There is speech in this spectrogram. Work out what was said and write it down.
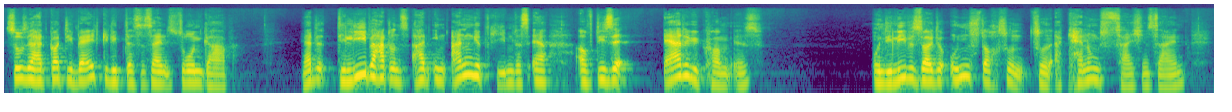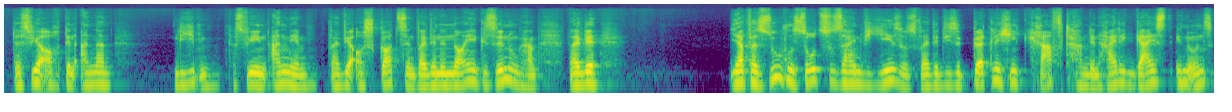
So sehr hat Gott die Welt geliebt, dass es seinen Sohn gab. Ja, die Liebe hat, uns, hat ihn angetrieben, dass er auf diese Erde gekommen ist. Und die Liebe sollte uns doch so ein, so ein Erkennungszeichen sein, dass wir auch den anderen lieben, dass wir ihn annehmen, weil wir aus Gott sind, weil wir eine neue Gesinnung haben, weil wir ja versuchen so zu sein wie Jesus, weil wir diese göttlichen Kraft haben, den Heiligen Geist in uns.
